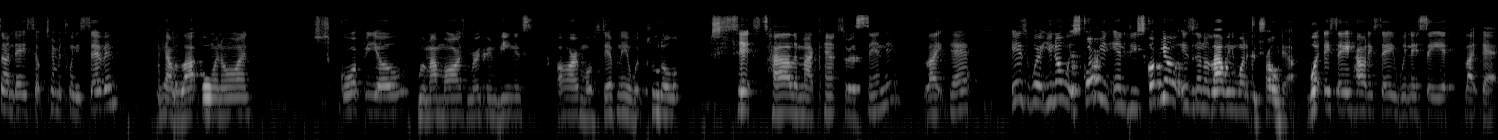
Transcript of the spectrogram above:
Sunday, September 27th. We have a lot going on. Scorpio, where my Mars, Mercury, and Venus are most definitely, and with Pluto sextile in my Cancer ascendant, like that. Is where you know with Scorpion energy, Scorpio is gonna allow anyone to control them. What they say, how they say, when they say it, like that.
